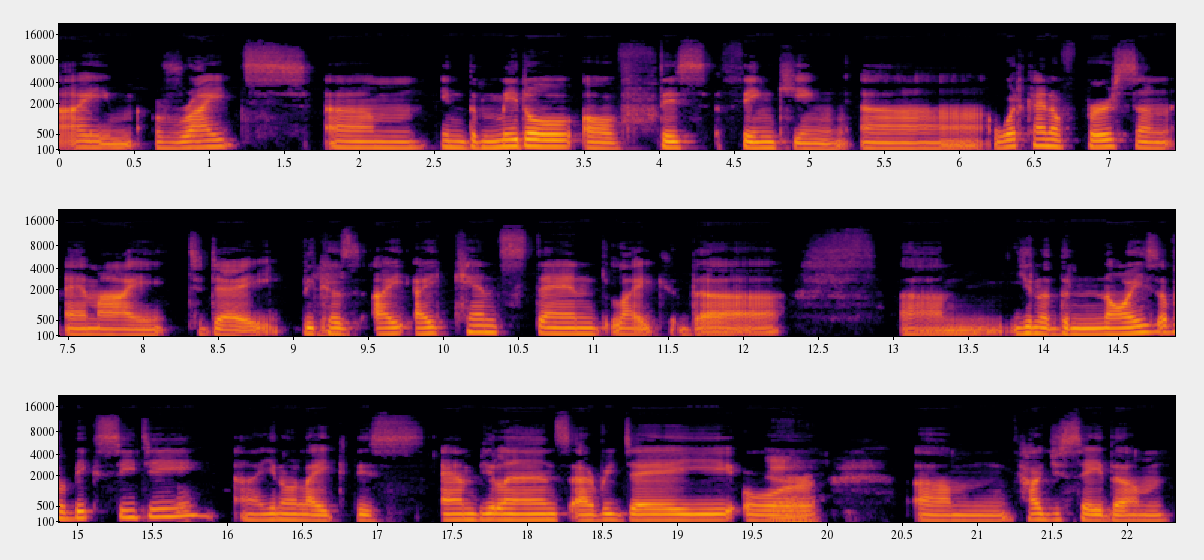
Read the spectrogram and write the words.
I'm right um, in the middle of this thinking. Uh, what kind of person am I today? Because mm. I, I can't stand like the um, you know the noise of a big city uh, you know like this ambulance every day or yeah. um, how do you say the um,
